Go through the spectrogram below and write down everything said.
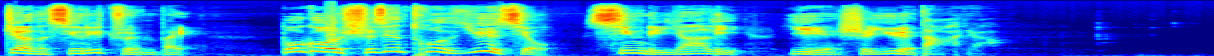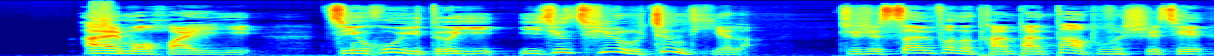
这样的心理准备，不过时间拖得越久，心理压力也是越大呀。艾莫怀疑锦湖与德仪已经切入正题了，只是三方的谈判大部分时间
